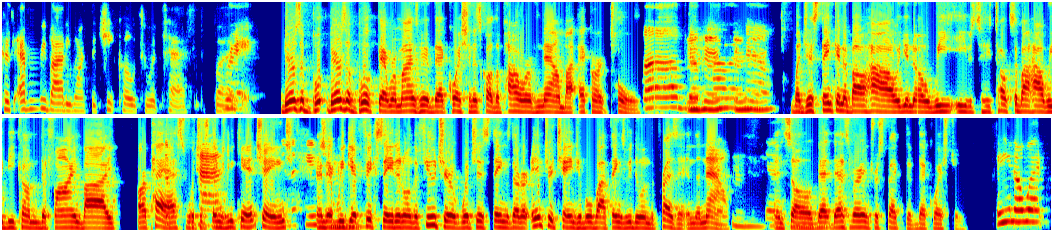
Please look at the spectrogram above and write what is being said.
because everybody wants the cheat code to a test but Right. There's a book. There's a book that reminds me of that question. It's called The Power of Now by Eckhart Tolle. Love the mm-hmm, power mm-hmm. now. But just thinking about how you know we he, was, he talks about how we become defined by our past, which is things we can't change, And the and then we get fixated on the future, which is things that are interchangeable by things we do in the present in the now. Mm-hmm. And so that that's very introspective. That question. And you know what?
